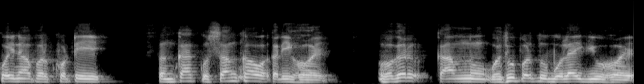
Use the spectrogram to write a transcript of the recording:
કોઈના પર ખોટી શંકા કુશંકાઓ કરી હોય, વગર કામનું વધુ પડતું બોલાઈ ગયું હોય,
